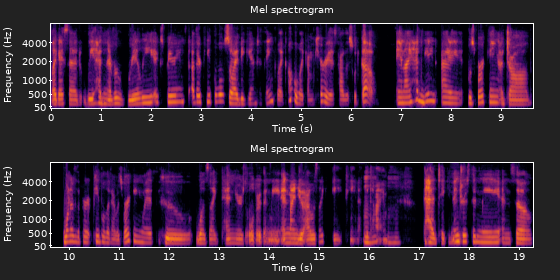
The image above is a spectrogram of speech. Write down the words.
like I said, we had never really experienced other people, so I began to think like, oh, like I'm curious how this would go. And I had gained I was working a job one of the per- people that I was working with who was like 10 years older than me and mind you I was like 18 at the Mhm, time mhm. had taken interest in me and so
